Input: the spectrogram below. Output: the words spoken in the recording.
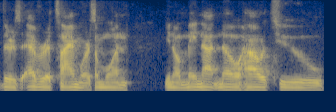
there's ever a time where someone, you know, may not know how to,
